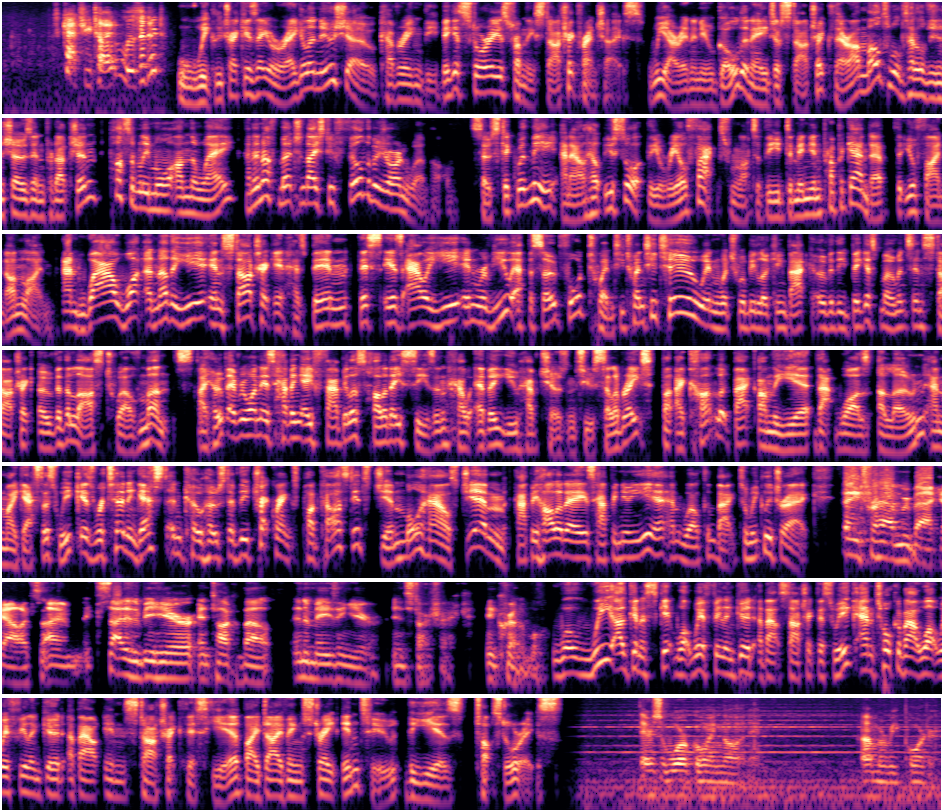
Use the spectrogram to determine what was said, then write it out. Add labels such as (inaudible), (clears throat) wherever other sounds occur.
Catchy title, isn't it? Weekly Trek is a regular news show covering the biggest stories from the Star Trek franchise. We are in a new golden age of Star Trek. There are multiple television shows in production, possibly more on the way, and enough merchandise to fill the Bajoran wormhole. So stick with me, and I'll help you sort the real facts from a lot of the Dominion propaganda that you'll find online. And wow, what another year in Star Trek it has been! This is our year in review episode for 2022, in which we'll be looking back over the biggest moments in Star Trek over the last 12 months. I hope everyone is having a fabulous holiday season, however you have chosen to celebrate. But I can't look back on the year that was alone. And my guest this week is returning guest and co host of the Trek Ranks podcast. It's Jim Morehouse. Jim, happy holidays, happy new year, and welcome back to Weekly Trek. Thanks for having me back, Alex. I'm excited to be here and talk about an amazing year in Star Trek. Incredible. Well, we are going to skip what we're feeling good about Star Trek this week and talk about what we're feeling good about in Star Trek this year by diving straight into the year's top stories. There's a war going on, and I'm a reporter.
